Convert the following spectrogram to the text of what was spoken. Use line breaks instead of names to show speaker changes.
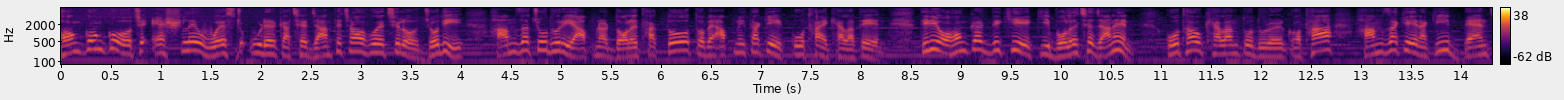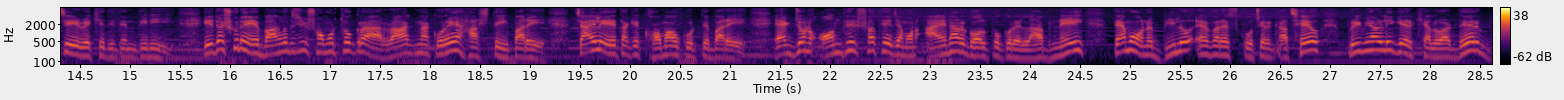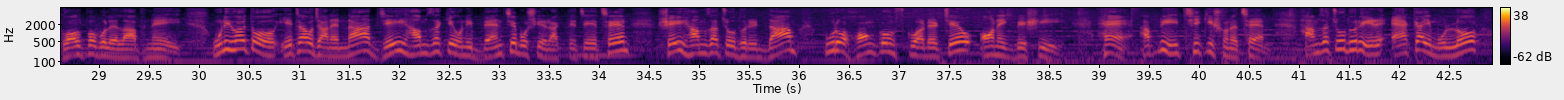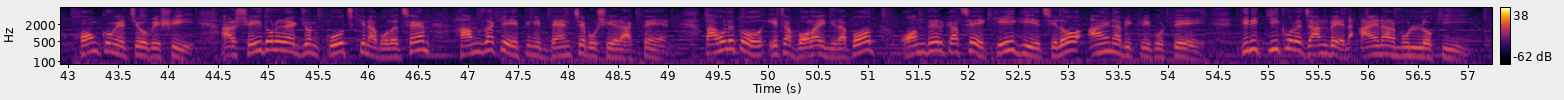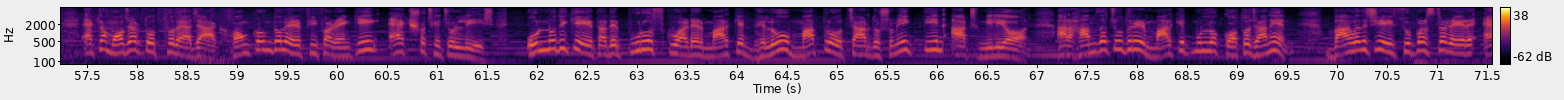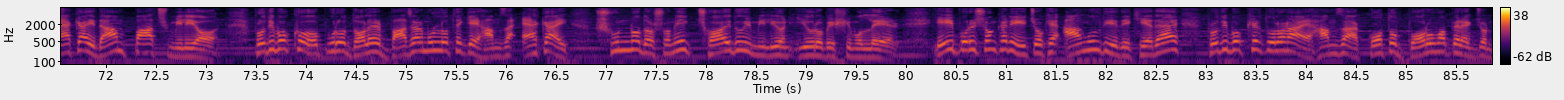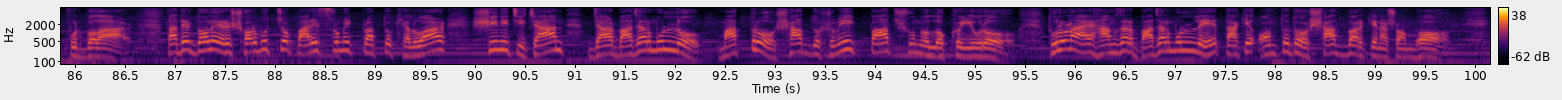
Hong Kong coach Ashley ওয়েস্ট উডের কাছে জানতে চাওয়া হয়েছিল যদি হামজা চৌধুরী আপনার দলে থাকতো, তবে আপনি তাকে কোথায় খেলাতেন? তিনি অহংকার দেখিয়ে কি বলেছে জানেন? কোথাও খেলান তো দূরের কথা, হামজাকে নাকি বেঞ্চে রেখে দিতেন তিনি। এটা শুনে বাংলাদেশি সমর্থকরা রাগ না করে হাসতেই পারে। চাইলে তাকে ক্ষমাও করতে পারে। একজন অন্ধের সাথে যেমন আয়নার গল্প করে লাভ নেই, তেমন বিলো এভারেস্ট কোচের কাছেও প্রিমিয়ার লিগের খেলোয়াড়দের গল্প বলে লাভ নেই। উনি হয়তো এটাও জানেন না, যেই হামজাকে উনি বেঞ্চে বসিয়ে রাখতে চেয়েছেন, সেই হামজা চৌধুরীর দাম পুরো হংকং স্কোয়াডের চেয়েও অনেক বেশি। হ্যাঁ আপনি ঠিকই শুনেছেন, হামজা চৌধুরীর একাই মূল্য হংকংয়ের চেয়েও বেশি। আর সেই দলের একজন কোচ কিনা বলেছেন, হামজাকে তিনি বেঞ্চে বসিয়ে রাখতেন। তাহলে তো এটা বলাই নিরাপদ, অন্ধের কাছে কে গিয়েছিল আয়না বিক্রি করতে? তিনি কি করে জানবেন আয়নার মূল্য কি? একটা মজার তথ্য দেয়া যাক। হংকং দলের ফিফা র্যাঙ্কিং একশো ছেচল্লিশ। অন্যদিকে তাদের পুরো স্কোয়াডের মার্কেট ভ্যালু মাত্র চার দশমিক তিন আট মিলিয়ন। আর হামজা চৌধুরীর মার্কেট মূল্য কত জানেন? বাংলাদেশি এই সুপারস্টারের একাই দাম পাঁচ মিলিয়ন। প্রতিপক্ষ পুরো দলের বাজার মূল্য থেকে হামজা একাই শূন্য দশমিক ছয় দুই মিলিয়ন ইউরো বেশি মূল্যের। এই পরিসংখ্যানই চোখে আঙুল দিয়ে দেখিয়ে দেয়, প্রতিপক্ষের তুলনায় হামজা কত বড় মাপের একজন ফুটবলার। তাদের দলের সর্বোচ্চ পারিশ্রমিক প্রাপ্ত খেলোয়াড় শিনিচি চান, যার বাজার মূল্য মাত্র সাত দশমিক পাঁচ শূন্য লক্ষ ইউরো। তুলনায় হামজার বাজার মূল্যে তাকে অন্তত সাতবার কেনা সম্ভব।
